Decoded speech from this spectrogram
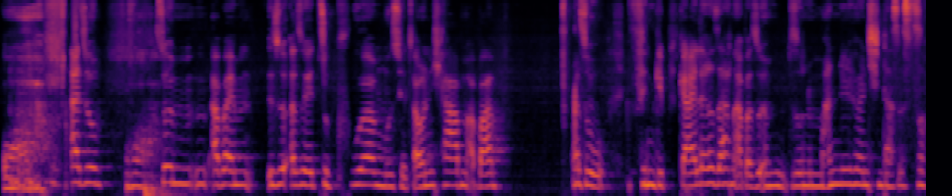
Oh, Also, oh. so im, aber im, so, also jetzt so pur muss ich jetzt auch nicht haben, aber also, finde, gibt geilere Sachen, aber so, im, so eine Mandelhörnchen, das ist so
